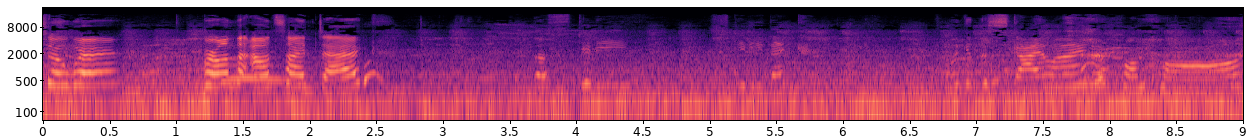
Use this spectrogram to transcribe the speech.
So we're we're on the outside deck. The skitty, skitty deck. Look at the skyline of Hong Kong.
